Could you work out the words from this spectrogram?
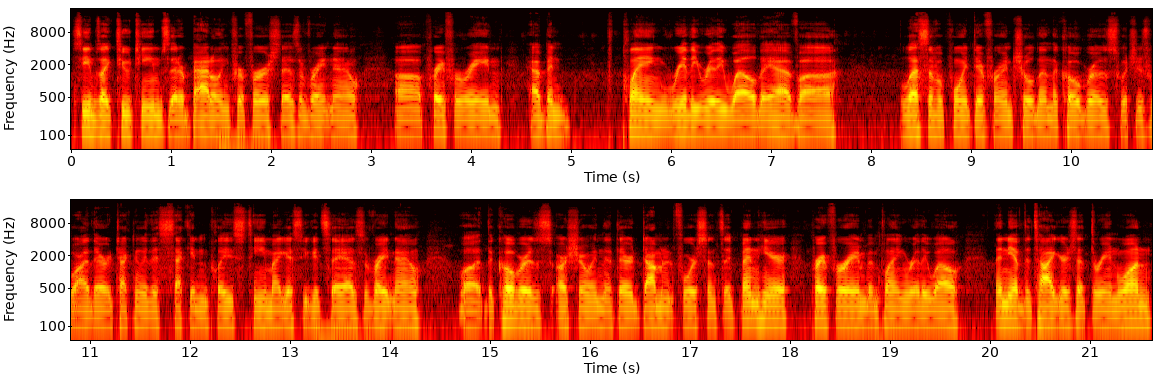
Seems like two teams that are battling for first as of right now. Uh, Pray for Rain have been playing really really well. They have uh, less of a point differential than the Cobras, which is why they're technically the second place team, I guess you could say, as of right now. But the Cobras are showing that they're a dominant force since they've been here. Pray for Rain been playing really well. Then you have the Tigers at three and one.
